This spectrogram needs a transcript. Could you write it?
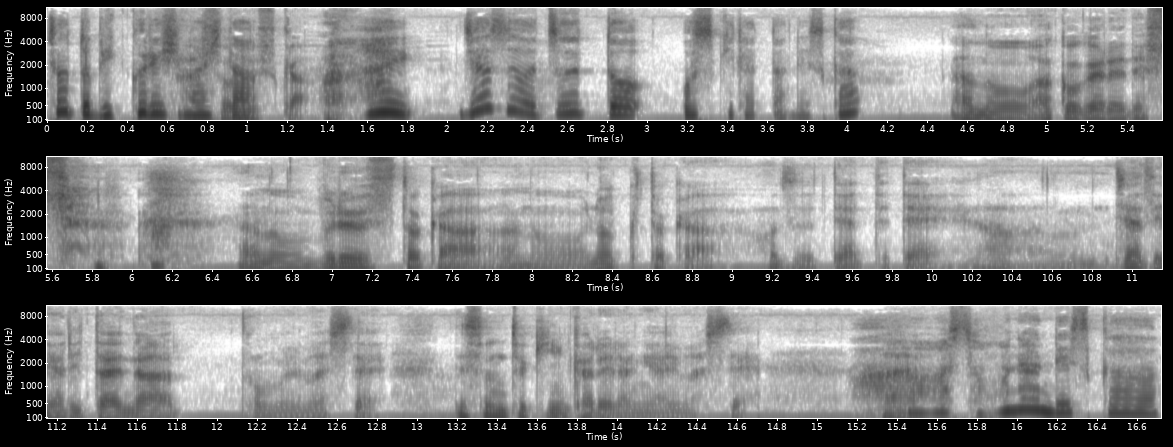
ちょっとびっくりしました。はい。ジャズはずっとお好きだったんですか？あの憧れです。あ。のブルースとかあのロックとかをずっとやっててジャズやりたいなと思いまして。でその時に彼らに会いまして、はい、ああそうなんですか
